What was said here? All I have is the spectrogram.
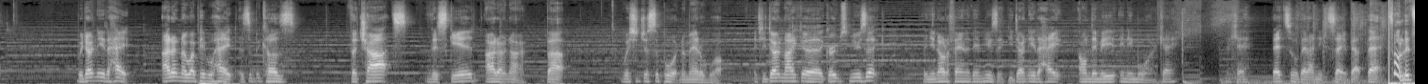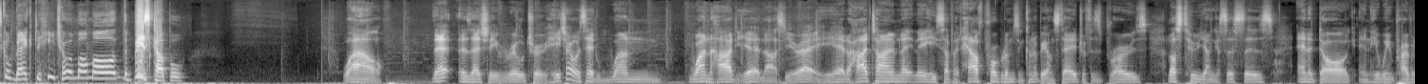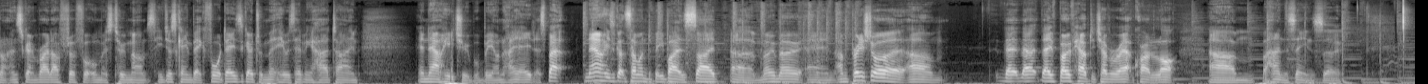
we don't need to hate. I don't know why people hate. Is it because the charts they're scared? I don't know. But we should just support no matter what. If you don't like a group's music then you're not a fan of their music. You don't need to hate on them e- anymore okay? Okay? That's all that I need to say about that. So let's go back to Heechul and Momo, the best couple. Wow, that is actually real true. Heechul has had one one hard year last year, eh? He had a hard time lately. He suffered health problems and couldn't be on stage with his bros. Lost two younger sisters and a dog, and he went private on Instagram right after for almost two months. He just came back four days ago to admit he was having a hard time, and now YouTube will be on hiatus. But now he's got someone to be by his side, uh, Momo, and I'm pretty sure um, that, that they've both helped each other out quite a lot um, behind the scenes. So,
